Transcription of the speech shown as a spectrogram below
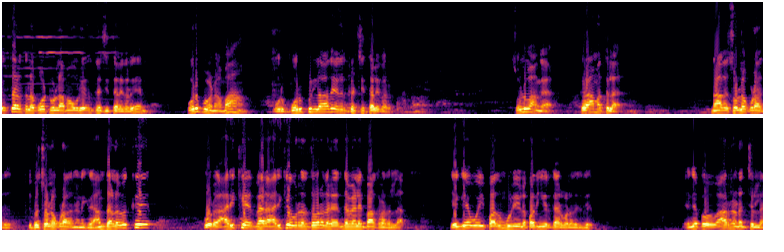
எக்ஸ்தலத்தில் போட்டு விடலாமா? ஒரு எதிர்க்கட்சி தலைவர். பொறுப்பு வேணாமா? ஒரு பொறுப்பில்லாத எதிர்க்கட்சி தலைவர். சொல்லுவாங்க கிராமத்தில். நான் அதை சொல்லக்கூடாது. இப்போ சொல்லக்கூடாதுன்னு நினைக்கிறேன். அந்த அளவுக்கு ஒரு அறிக்கை வேறு அறிக்கை விடுறத தவிர வேறு எந்த வேலையும் பார்க்குறதில்ல. எங்கேயோ போய் பதுங்குழியில் பதுங்கியிருக்கார் வளருது எங்கே இப்போ வார் நடந்துச்சுல்ல?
